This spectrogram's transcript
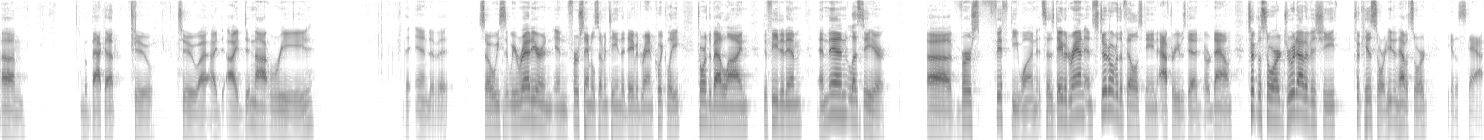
Um, but back up to to, I, I, I did not read the end of it. So we, we read here in, in 1 Samuel 17 that David ran quickly toward the battle line, defeated him. And then, let's see here, uh, verse 51, it says, David ran and stood over the Philistine after he was dead or down, took the sword, drew it out of his sheath, took his sword. He didn't have a sword, he had a staff.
